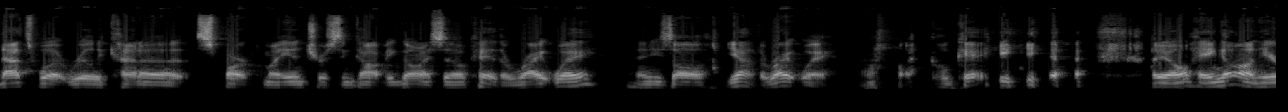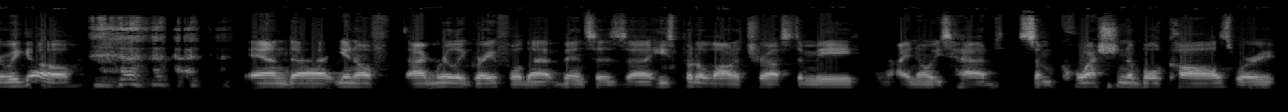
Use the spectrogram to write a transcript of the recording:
that's what really kind of sparked my interest and got me going. I said, okay, the right way. And he's all, yeah, the right way. I'm like, okay, you know, hang on, here we go. And uh, you know, I'm really grateful that Vince has uh, he's put a lot of trust in me. I know he's had some questionable calls where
